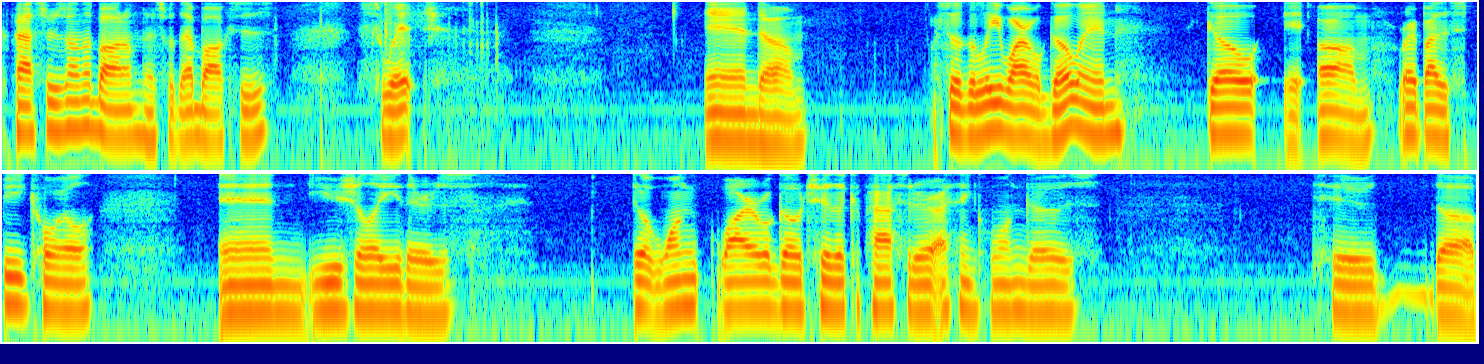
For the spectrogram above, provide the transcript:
Capacitors on the bottom. That's what that box is. Switch. And um, so the lead wire will go in go um, right by the speed coil and usually there's one wire will go to the capacitor. I think one goes to the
